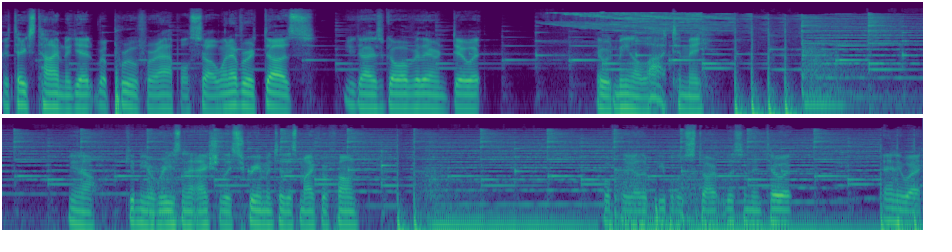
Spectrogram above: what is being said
it takes time to get approved for Apple. So whenever it does, you guys go over there and do it. It would mean a lot to me. You know, give me a reason to actually scream into this microphone. Hopefully, other people will start listening to it. Anyway,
